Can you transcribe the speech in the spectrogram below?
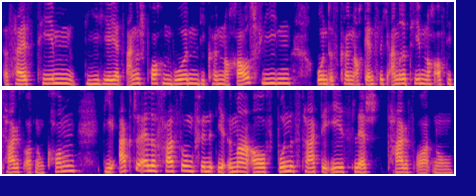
Das heißt, Themen, die hier jetzt angesprochen wurden, die können noch rausfliegen und es können auch gänzlich andere Themen noch auf die Tagesordnung kommen. Die aktuelle Fassung findet ihr immer auf bundestag.de slash Tagesordnung.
